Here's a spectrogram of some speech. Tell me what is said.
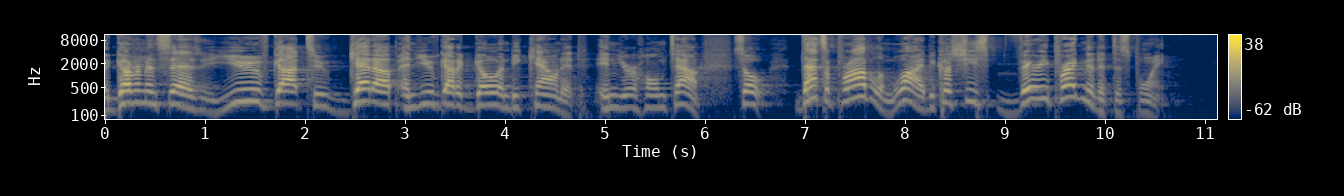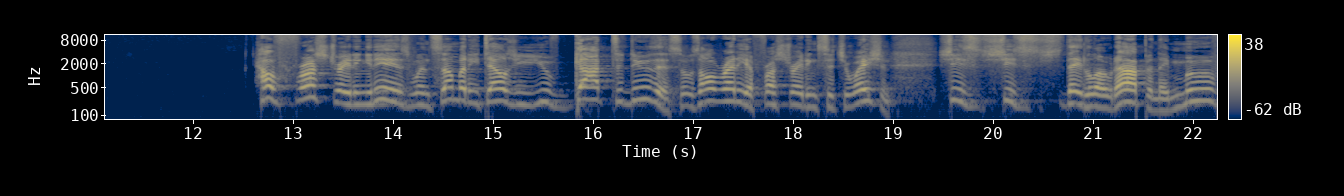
The government says you've got to get up and you've got to go and be counted in your hometown. So that's a problem. Why? Because she's very pregnant at this point. How frustrating it is when somebody tells you you've got to do this. So it's already a frustrating situation she's, she's, they load up and they move,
